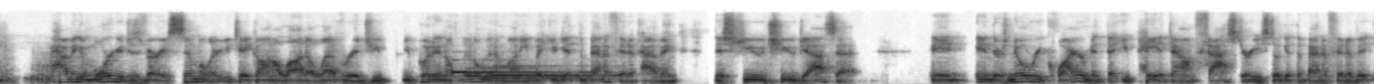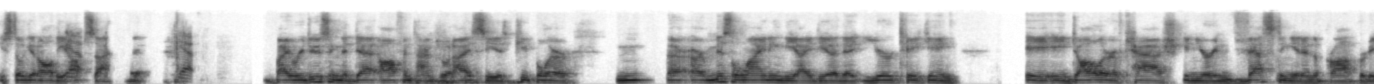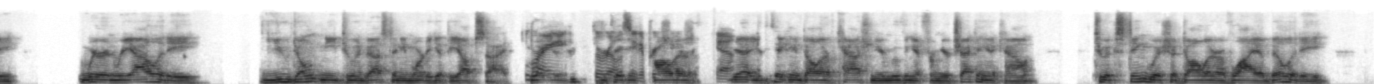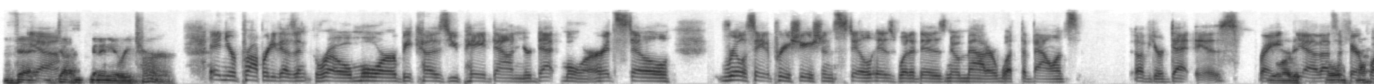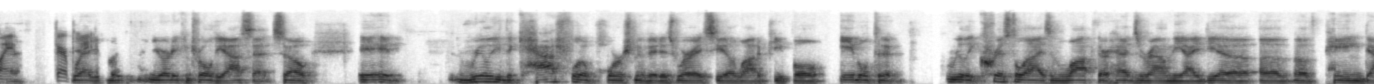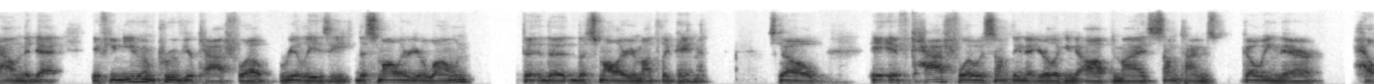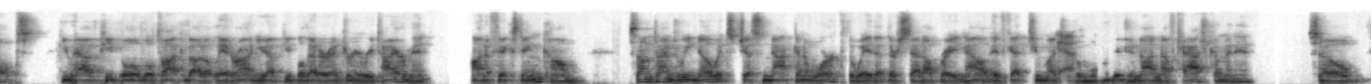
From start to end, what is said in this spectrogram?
having a mortgage is very similar. You take on a lot of leverage, you, you put in a little bit of money, but you get the benefit of having this huge, huge asset. And and there's no requirement that you pay it down faster. You still get the benefit of it. You still get all the yep. upside of it. Yep. By reducing the debt oftentimes what i see is people are are misaligning the idea that you're taking a, a dollar of cash and you're investing it in the property where in reality you don't need to invest anymore to get the upside. Right. the real estate appreciation. Dollar, yeah. yeah. You're taking a dollar of cash and you're moving it from your checking account to extinguish a dollar of liability that yeah. doesn't get any return. And your property doesn't grow more because you paid down your debt more. It's still real estate appreciation still is what it is, no matter what the balance of your debt is. Right. Yeah, that's a fair point. Fair point. Yeah, you, already control the asset. So it, it really the cash flow portion of it is where I see a lot of people able to really crystallize and lock their heads around the idea of, of paying down the debt. If you need to improve your cash flow, real easy. The smaller your loan, the the the smaller your monthly payment. So if cash flow is something that you're looking to optimize, sometimes going there helps. You have people, we'll talk about it later on. You have people that are entering retirement on a fixed income sometimes we know it's just not going to work the way that they're set up right now. They've got too much yeah. of a mortgage and not enough cash coming in. So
